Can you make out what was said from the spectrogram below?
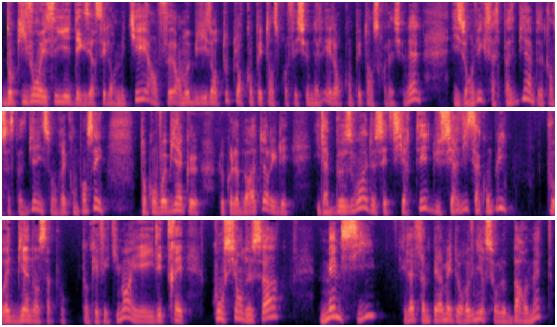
Donc, ils vont essayer d'exercer leur métier en, en, mobilisant toutes leurs compétences professionnelles et leurs compétences relationnelles. Ils ont envie que ça se passe bien, parce que quand ça se passe bien, ils sont récompensés. Donc, on voit bien que le collaborateur, il, est, il a besoin de cette fierté du service accompli pour être bien dans sa peau. Donc, effectivement, et il est très conscient de ça, même si, et là, ça me permet de revenir sur le baromètre,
